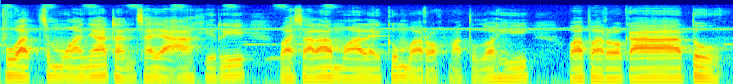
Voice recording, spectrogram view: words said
buat semuanya dan saya akhiri wassalamualaikum warahmatullahi wabarakatuh.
